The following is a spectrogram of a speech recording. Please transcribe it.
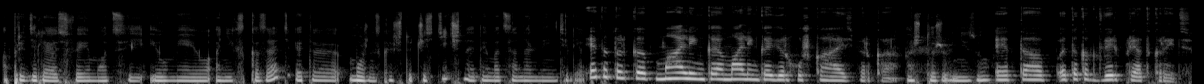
определяю свои эмоции и умею о них сказать, это можно сказать, что частично это эмоциональный интеллект. Это только маленькая-маленькая верхушка айсберга. А что же внизу? Это, это как дверь приоткрыть.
